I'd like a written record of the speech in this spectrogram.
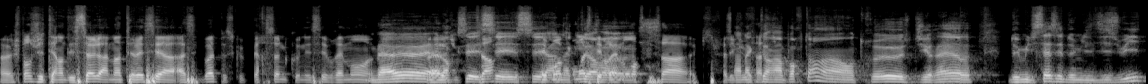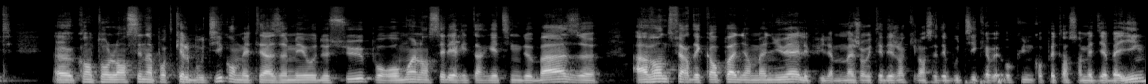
euh, euh, je pense que j'étais un des seuls à m'intéresser à, à, cette boîte parce que personne connaissait vraiment. Bah ouais, alors que c'est c'est un acteur. c'était vraiment ça qu'il fallait. un acteur important hein, entre je dirais 2016 et 2018. Euh, quand on lançait n'importe quelle boutique, on mettait Azameo dessus pour au moins lancer les retargeting de base euh, avant de faire des campagnes en manuel. Et puis la majorité des gens qui lançaient des boutiques avaient aucune compétence en media buying.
